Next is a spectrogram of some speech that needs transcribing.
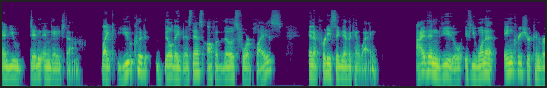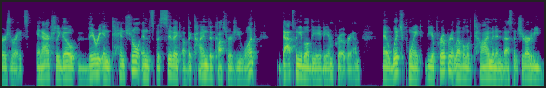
and you didn't engage them. Like you could build a business off of those four plays in a pretty significant way. I then view if you want to increase your conversion rates and actually go very intentional and specific of the kinds of customers you want, that's when you build the ABM program. At which point, the appropriate level of time and investment should already be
